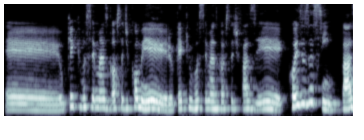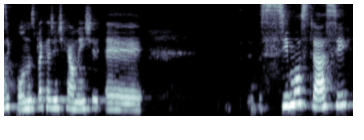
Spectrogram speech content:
É, o que que você mais gosta de comer? O que que você mais gosta de fazer? Coisas assim, basiconas, para que a gente realmente é, se mostrasse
